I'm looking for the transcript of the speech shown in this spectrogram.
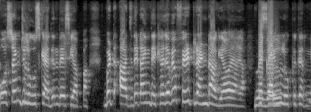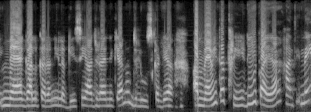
ਉਸ ਟਾਈਮ ਜਲੂਸ ਕਹਿ ਦਿੰਦੇ ਸੀ ਆਪਾਂ। ਬਟ ਅੱਜ ਦੇ ਟਾਈਮ ਦੇਖਿਆ ਜਾਵੇ ਉਹ ਫਿਰ ਟ੍ਰੈਂਡ ਆ ਗਿਆ ਹੋਇਆ ਆ ਮੈਂ ਗੱਲ- ਲੁੱਕ ਕਰਨੀ। ਮੈਂ ਗੱਲ ਕਰਨ ਹੀ ਲੱਗੀ ਸੀ। ਆ ਜਿਹੜਾ ਇਹਨੇ ਕਿਹਾ ਨਾ ਜਲੂਸ ਕੱਢਿਆ ਆ ਮੈਂ ਵੀ ਤਾਂ 3D ਪਾਇਆ। ਹਾਂਜੀ ਨਹੀਂ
